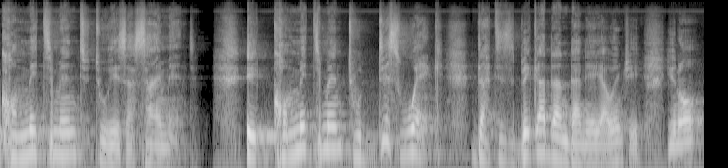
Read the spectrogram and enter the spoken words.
commitment to his assignment, a commitment to this work that is bigger than Daniel Yaw Antwi. You know,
